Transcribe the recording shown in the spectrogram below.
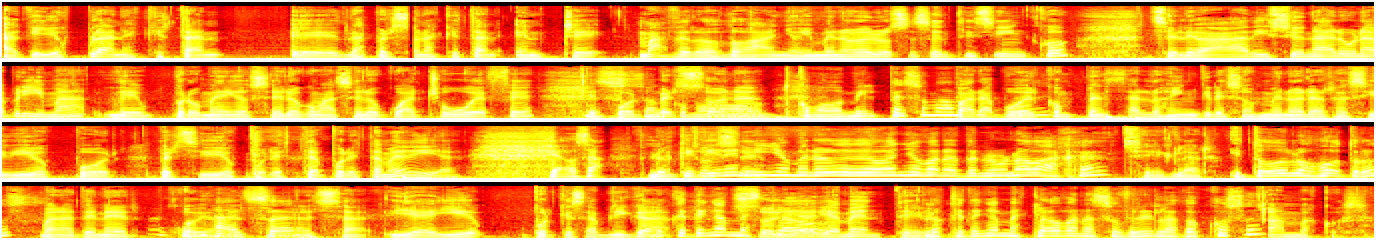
aquellos planes que están eh, las personas que están entre más de los dos años y menos de los 65, se le va a adicionar una prima de promedio 0,04 UF por persona. Como, dos mil pesos más. Para poder compensar los ingresos menores recibidos por percibidos por esta por esta medida. Ya, o sea, los que tienen niños menores de dos años van a tener una baja. Sí, claro. Y todos los otros van a tener una alza. Y ahí porque se aplica solidariamente. ¿Los que tengan mezclado van a sufrir las dos cosas? Ambas cosas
